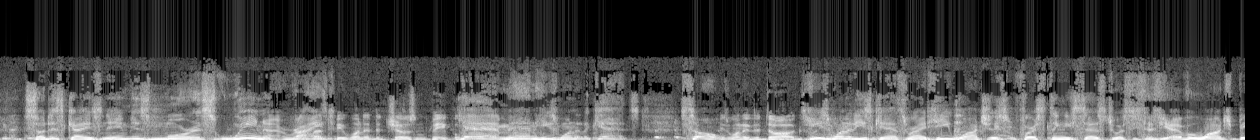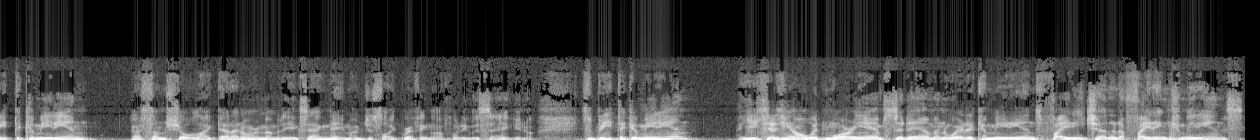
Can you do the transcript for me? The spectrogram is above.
So this guy's name is Morris Wiener, He right? must be one of the chosen people. Yeah, man, he's one of the cats. So He's one of the dogs. he's one of these cats, right? He watches. First thing he says to us, he says, "You ever watch Beat the Comedian?" Or some show like that. I don't remember the exact name. I'm just like riffing off what he was saying, you know. So Beat the Comedian. He says, you know, with Morey Amsterdam and where the comedians fight each other, the fighting comedians,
